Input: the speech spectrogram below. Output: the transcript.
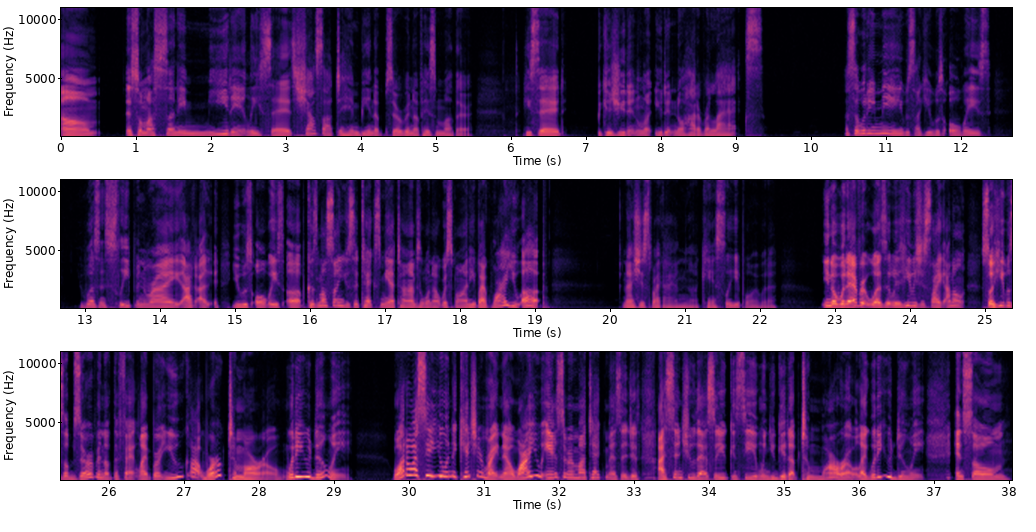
Um and so my son immediately said, shouts out to him being observant of his mother. He said, because you didn't you didn't know how to relax. I said, what do you mean? He was like, he was always, he wasn't sleeping right. I, I you was always up. Cause my son used to text me at times, and when I respond, he'd be like, why are you up? And I was just like, I, you know, I can't sleep or whatever. You know, whatever it was, it was he was just like, I don't. So he was observant of the fact, like, bro, you got work tomorrow. What are you doing? Why do I see you in the kitchen right now? Why are you answering my text messages? I sent you that so you can see it when you get up tomorrow. Like, what are you doing? And so um,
